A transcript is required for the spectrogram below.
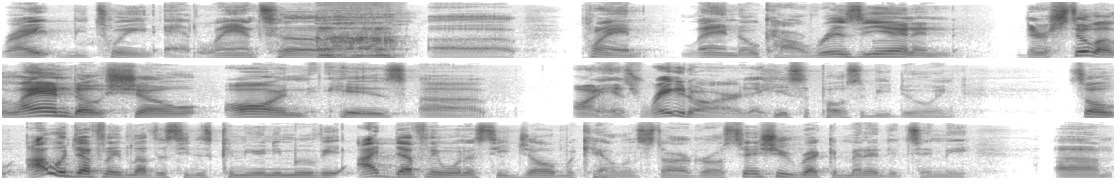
right between Atlanta, Uh-huh. uh, playing Lando Calrissian, and there's still a Lando show on his uh, on his radar that he's supposed to be doing. So I would definitely love to see this community movie. I definitely want to see Joel McHale and Stargirl since you recommended it to me. Um,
